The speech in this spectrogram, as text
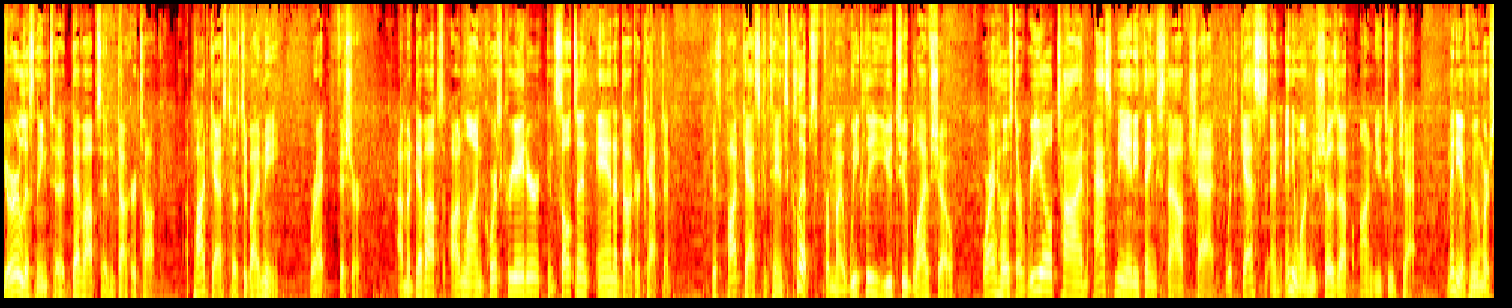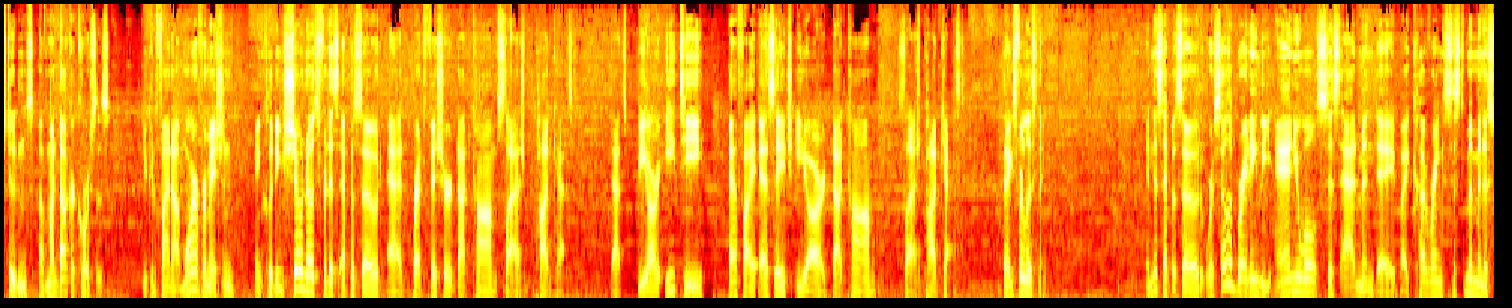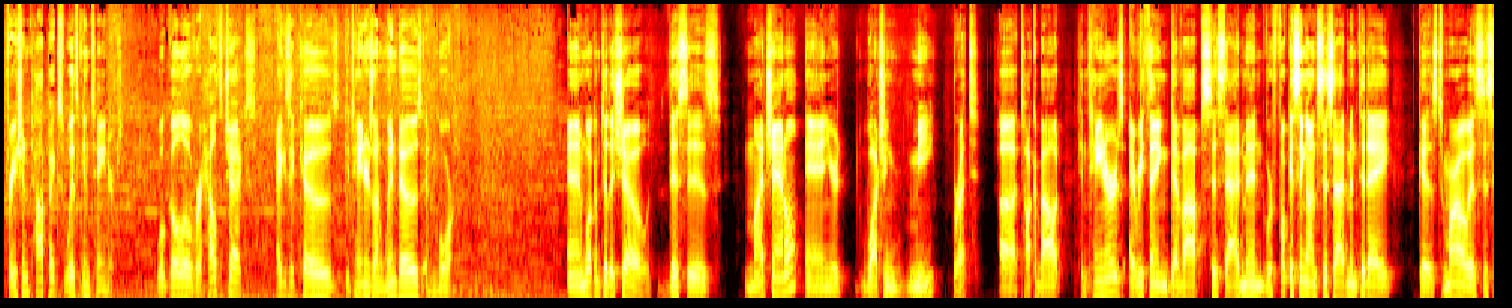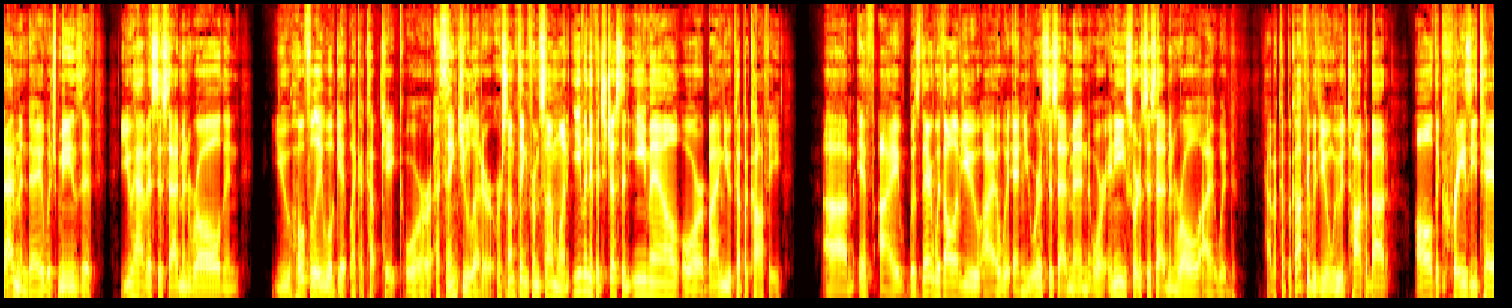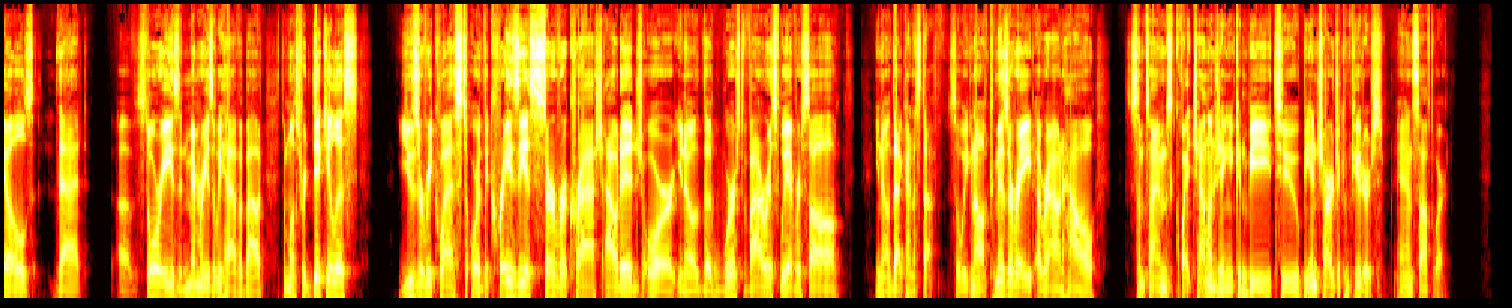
You're listening to DevOps and Docker Talk, a podcast hosted by me, Bret Fisher. I'm a DevOps online course creator, consultant, and a Docker captain. This podcast contains clips from my weekly YouTube live show where I host a real time Ask Me Anything style chat with guests and anyone who shows up on YouTube chat, many of whom are students of my Docker courses. You can find out more information, including show notes for this episode at bretfisher.com slash podcast. That's B-R-E-T-F-I-S-H-E-R dot com slash podcast. Thanks for listening. In this episode, we're celebrating the annual Sysadmin Day by covering system administration topics with containers. We'll go over health checks, exit codes, containers on Windows, and more. And welcome to the show. This is my channel, and you're watching me, Bret, uh, talk about containers, everything DevOps, sysadmin. We're focusing on sysadmin today because tomorrow is sysadmin day, which means if you have a sysadmin role, then you hopefully will get like a cupcake or a thank you letter or something from someone, even if it's just an email or buying you a cup of coffee. Um, if I was there with all of you, I w- and you were a sysadmin or any sort of sysadmin role, I would have a cup of coffee with you, and we would talk about all the crazy tales that of stories and memories that we have about the most ridiculous user request or the craziest server crash outage or you know the worst virus we ever saw you know that kind of stuff so we can all commiserate around how sometimes quite challenging it can be to be in charge of computers and software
